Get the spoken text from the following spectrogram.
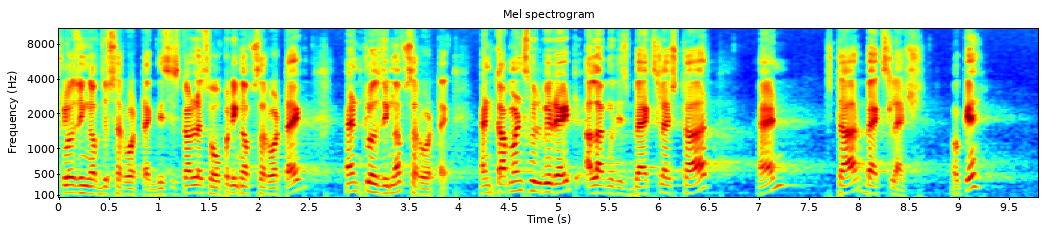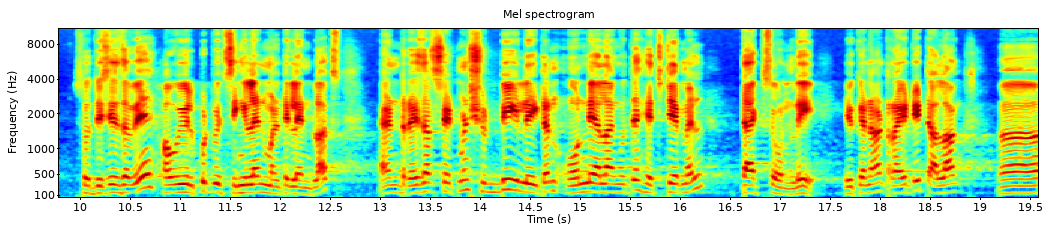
closing of the server tag this is called as opening of server tag and closing of server tag and comments will be right along with this backslash star and star backslash okay so this is the way how we will put with single line multi-line blocks and razor statement should be written only along with the HTML tags only. You cannot write it along uh,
